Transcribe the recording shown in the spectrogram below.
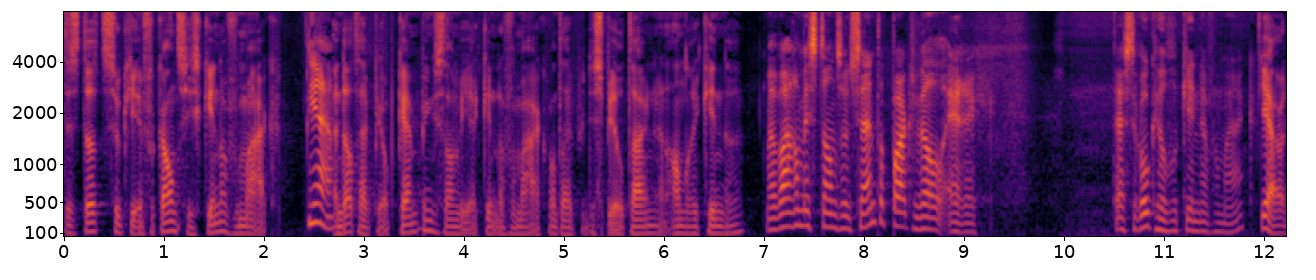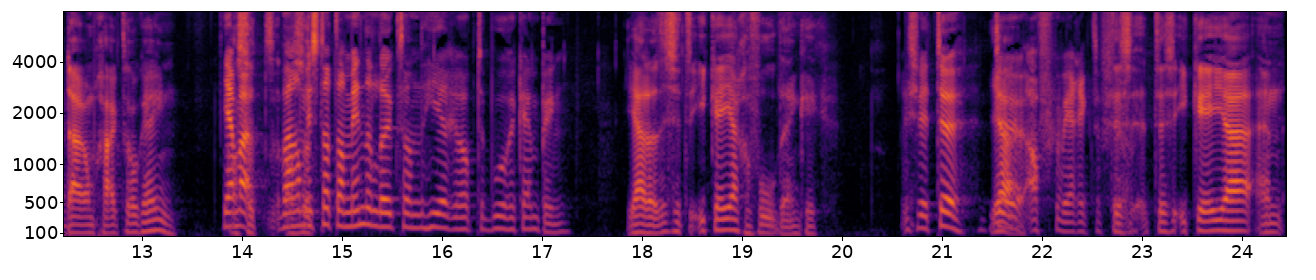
Dus dat zoek je in vakanties, kindervermaak. Ja, En dat heb je op campings dan weer kindervermaak, want dan heb je de speeltuin en andere kinderen. Maar waarom is dan zo'n centerpark wel erg? Daar is toch ook heel veel kindervermaak? Ja, daarom ga ik er ook heen. Ja, Als maar het- waarom het- is dat dan minder leuk dan hier op de boerencamping? Ja, dat is het IKEA-gevoel, denk ik. Is weer te, te Ja. afgewerkt of Het zo. is, het is Ikea en,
